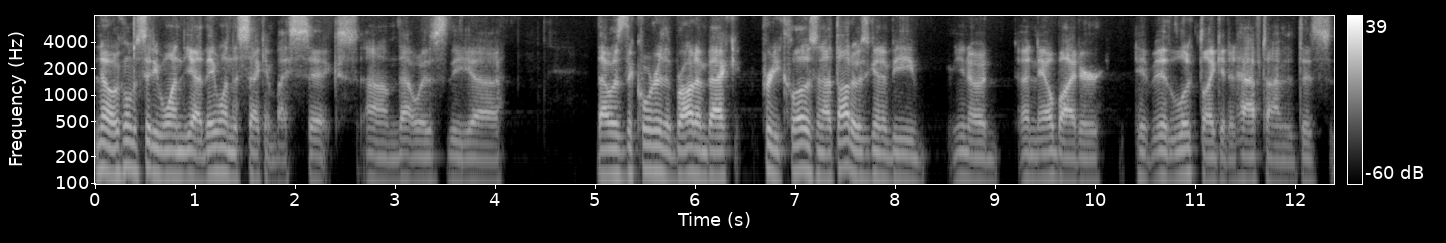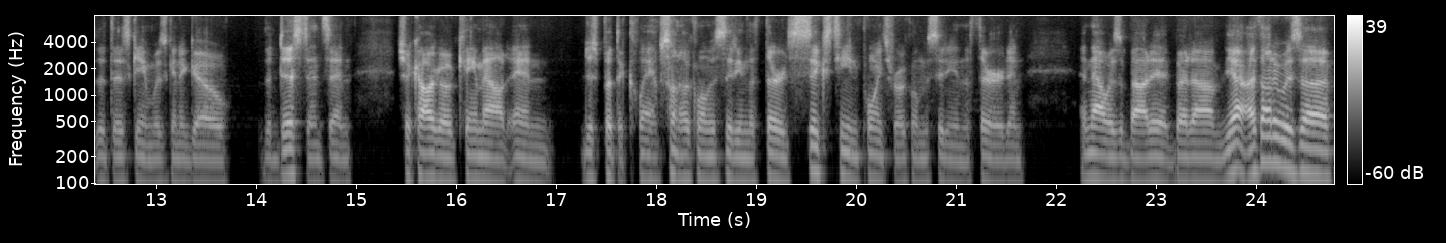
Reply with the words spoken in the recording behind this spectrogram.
No, Oklahoma City won. Yeah, they won the second by six. Um, that was the uh, that was the quarter that brought him back pretty close, and I thought it was going to be you know a nail biter. It, it, looked like it at halftime that this that this game was going to go the distance, and Chicago came out and just put the clamps on Oklahoma City in the third. 16 points for Oklahoma City in the third, and and that was about it. But um, yeah, I thought it was uh,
